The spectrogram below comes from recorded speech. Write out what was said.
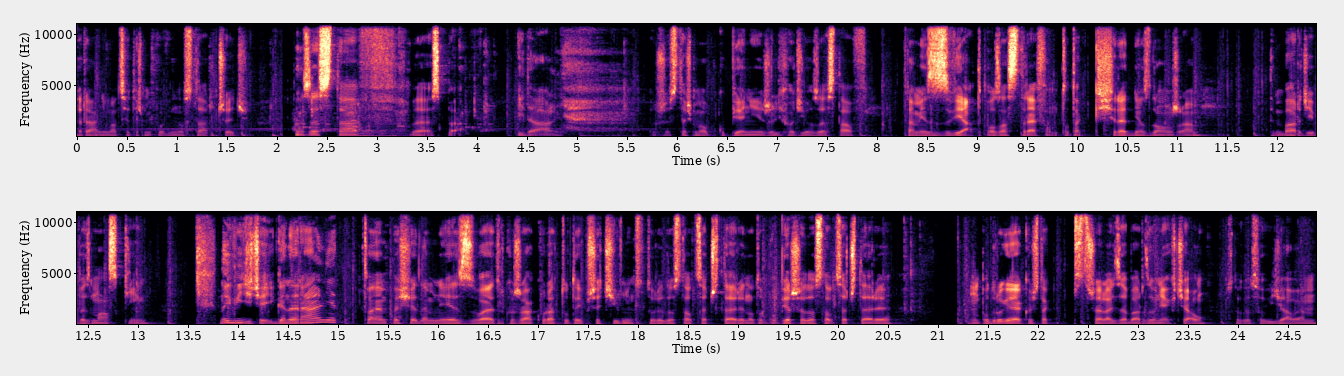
reanimację też mi powinno starczyć. Zestaw BSP. Idealnie. Już jesteśmy obkupieni, jeżeli chodzi o zestaw. Tam jest zwiat poza strefą, to tak średnio zdążę. Tym bardziej bez maski. No i widzicie, i generalnie to MP7 nie jest złe, tylko że akurat tutaj przeciwnik, który dostał C4, no to po pierwsze dostał C4, no po drugie jakoś tak strzelać za bardzo nie chciał, z tego co widziałem.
